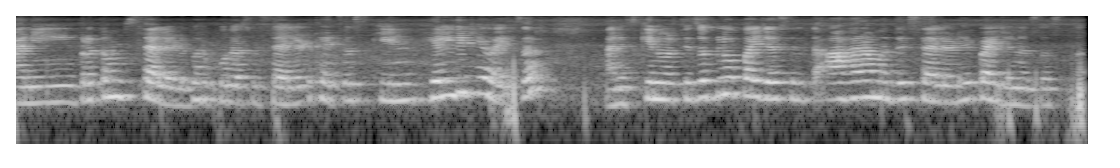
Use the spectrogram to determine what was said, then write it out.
आणि प्रथम सॅलड भरपूर असं सॅलड खायचं. स्किन हेल्दी ठेवायचं. आणि स्किनवरती जर ग्लो पाहिजे असेल तर आहारामध्ये सॅलड हे पाहिजेच असतं.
